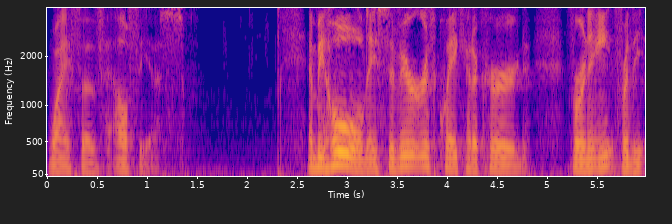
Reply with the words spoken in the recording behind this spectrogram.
wife of Alphaeus. And behold, a severe earthquake had occurred. For an, for the,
